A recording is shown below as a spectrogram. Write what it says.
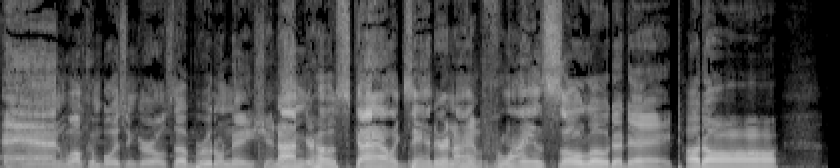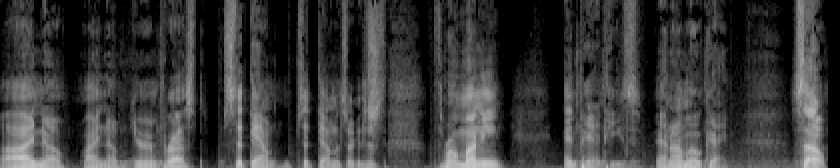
And welcome, boys and girls, the Brutal Nation. I'm your host, Scott Alexander, and I am flying solo today. Ta da! I know, I know. You're impressed. Sit down, sit down. It's okay. Just throw money and panties, and I'm okay. So,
